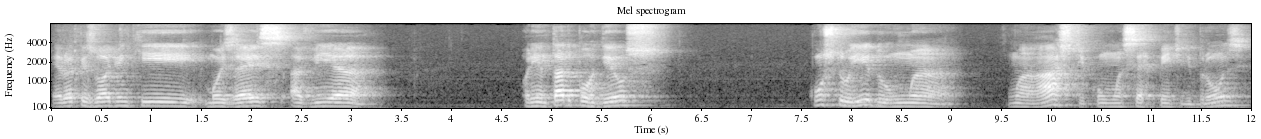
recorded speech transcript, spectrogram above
era o episódio em que Moisés havia, orientado por Deus, construído uma, uma haste com uma serpente de bronze,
